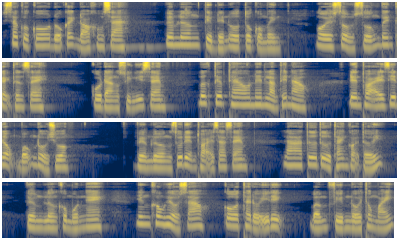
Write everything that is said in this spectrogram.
xe của cô đỗ cách đó không xa. Viêm Lương tìm đến ô tô của mình, ngồi xổm xuống bên cạnh thân xe. Cô đang suy nghĩ xem bước tiếp theo nên làm thế nào. Điện thoại di động bỗng đổ chuông. Viêm Lương rút điện thoại ra xem, là Tư Tử Thanh gọi tới. Viêm Lương không muốn nghe, nhưng không hiểu sao cô thay đổi ý định, bấm phím nối thông máy.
